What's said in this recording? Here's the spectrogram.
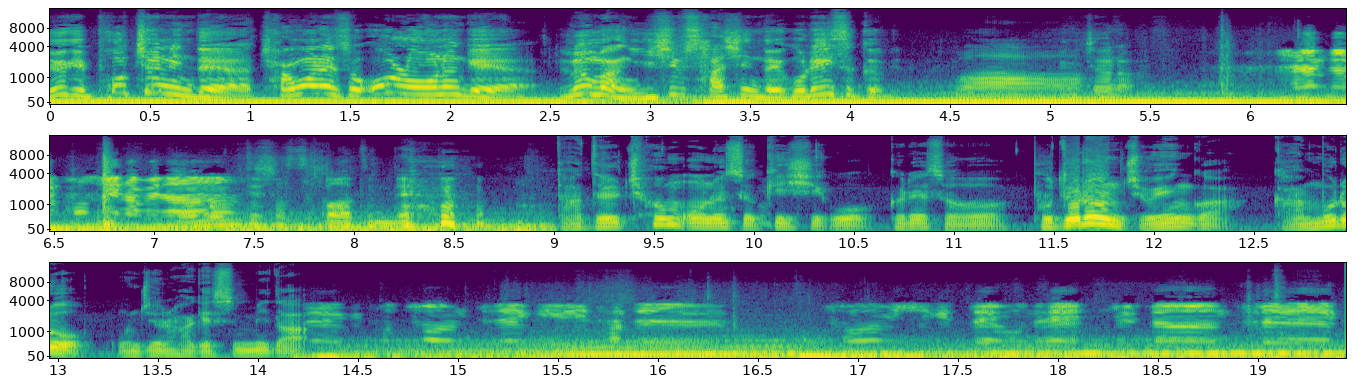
여기 포천인데 창원에서 올라오는 게 르망 24신 내구 레이스급이다. 와 괜찮아. 차량들 포스인합니다. 너무 힘드셨을 것 같은데. 다들 처음 오는 서킷이고 그래서 부드러운 주행과 감으로 운전을 하겠습니다. 네, 여기 포천 트랙이 다들 처음이시기 때문에 일단 트랙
